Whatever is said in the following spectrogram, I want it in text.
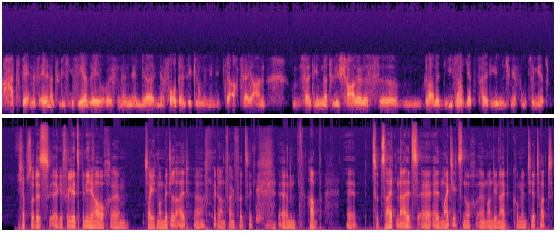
hat der NFL natürlich sehr, sehr geholfen in, in, der, in der Fortentwicklung in den 70er, 80er Jahren. Und es ist halt eben natürlich schade, dass äh, gerade dies jetzt halt eben nicht mehr funktioniert. Ich habe so das äh, Gefühl, jetzt bin ich ja auch, ähm, sage ich mal, mittelalt, ja, mit Anfang 40, ähm, habe äh, zu Zeiten, als äh, Al Michaels noch äh, Monday Night kommentiert hat,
